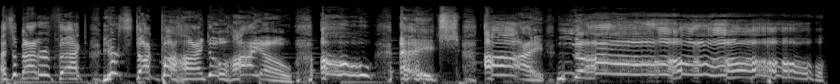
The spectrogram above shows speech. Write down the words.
As a matter of fact, you're stuck behind Ohio. O H I. No!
